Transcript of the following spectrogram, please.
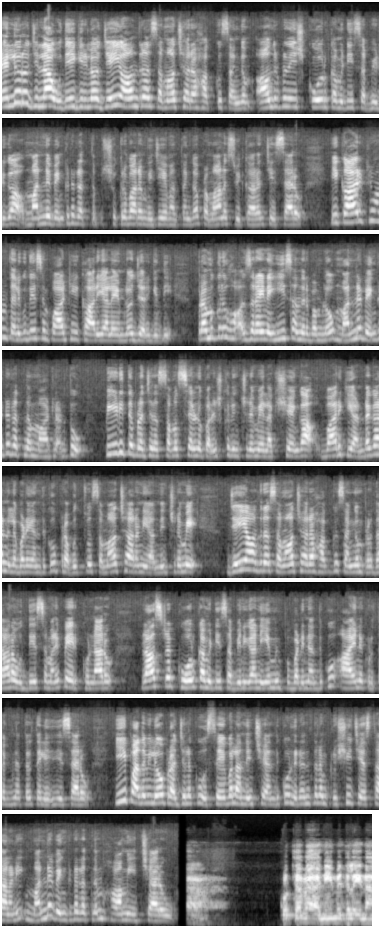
నెల్లూరు జిల్లా ఉదయగిరిలో జై ఆంధ్ర సమాచార హక్కు సంఘం ఆంధ్రప్రదేశ్ కోర్ కమిటీ సభ్యుడిగా మన్నె వెంకటరత్నం శుక్రవారం విజయవంతంగా ప్రమాణ స్వీకారం చేశారు. ఈ కార్యక్రమం తెలుగుదేశం పార్టీ కార్యాలయంలో జరిగింది. ప్రముఖులు హాజరైన ఈ సందర్భంలో మన్నె వెంకటరత్నం మాట్లాడుతూ పీడిత ప్రజల సమస్యలను పరిష్కరించడమే లక్ష్యంగా వారికి అండగా నిలబడేందుకు ప్రభుత్వ సమాచారాన్ని అందించడమే జై ఆంధ్ర సమాచార హక్కు సంఘం ప్రధాన ఉద్దేశమని పేర్కొన్నారు. రాష్ట్ర కోర్ కమిటీ సభ్యునిగా నియమింపబడినందుకు ఆయన కృతజ్ఞతలు తెలియజేశారు. ఈ పదవిలో ప్రజలకు సేవలు అందించేందుకు నిరంతరం కృషి చేస్తానని మన్నె వెంకటరత్నం హామీ ఇచ్చారు. కొత్తగా నియమితులైన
